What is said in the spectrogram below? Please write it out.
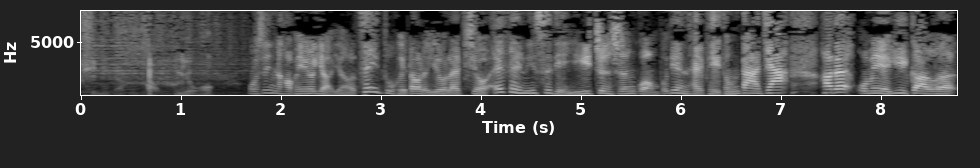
是你的好朋友哦。我是你的好朋友瑶瑶，再度回到了 U Live Show FM 零四点一正声广播电台，陪同大家。好的，我们也预告了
